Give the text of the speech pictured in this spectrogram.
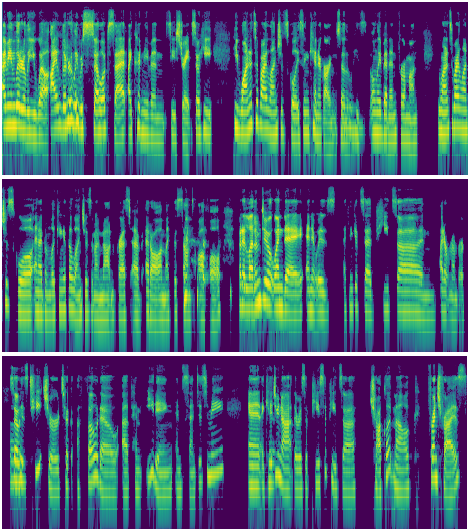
i mean literally you will i literally was so upset i couldn't even see straight so he he wanted to buy lunch at school he's in kindergarten so mm. he's only been in for a month he wanted to buy lunch at school and i've been looking at the lunches and i'm not impressed at, at all i'm like this sounds awful but i let him do it one day and it was i think it said pizza and i don't remember oh. so his teacher took a photo of him eating and sent it to me and I kid you not, there was a piece of pizza, chocolate milk, french fries,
